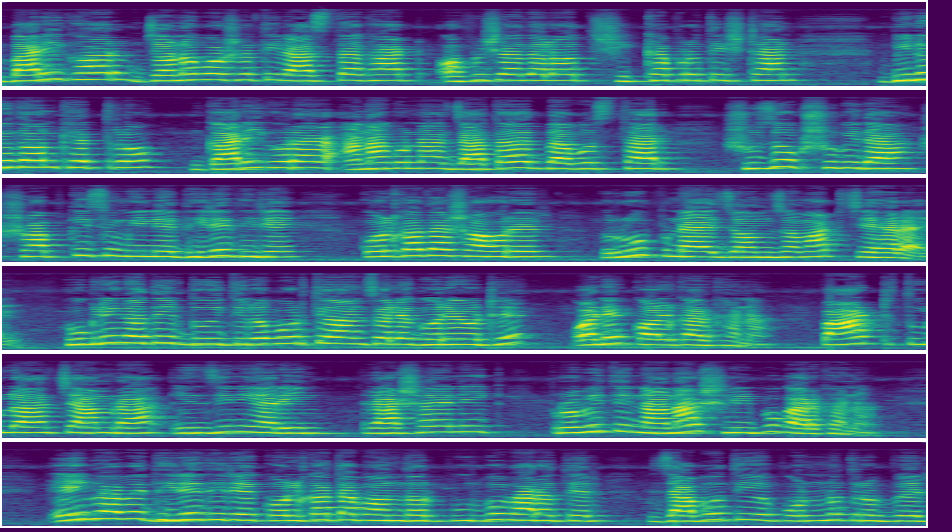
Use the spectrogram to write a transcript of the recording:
বাড়িঘর, জনবসতি, রাস্তাঘাট, অফিস আদালত, শিক্ষা প্রতিষ্ঠান, বিনোদন ক্ষেত্র, গাড়ি ঘোড়ার আনাগোনা, যাতায়াত ব্যবস্থার সুযোগ সুবিধা সব কিছু মিলে ধীরে ধীরে কলকাতা শহরের রূপ নেয় জমজমাট চেহারায়। হুগলি নদীর দুই তীরবর্তী অঞ্চলে গড়ে ওঠে অনেক কলকারখানা। পাট, তুলা, চামড়া, ইঞ্জিনিয়ারিং, রাসায়নিক প্রভৃতি নানা শিল্প কারখানা এইভাবে ধীরে ধীরে কলকাতা বন্দর পূর্ব ভারতের যাবতীয় পণ্যদ্রব্যের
